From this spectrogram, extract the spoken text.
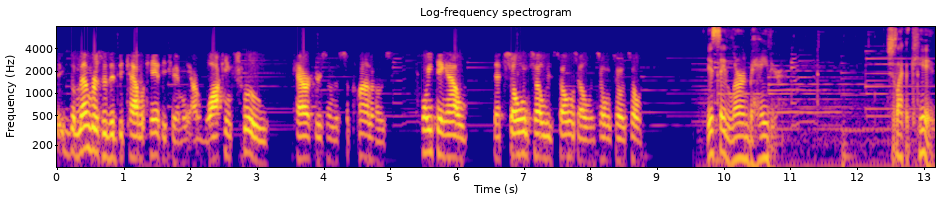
the members of the DeCavalcante family are walking through characters on The Sopranos, pointing out that so and so is so and so and so and so and so. It's a learned behavior. Just like a kid.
